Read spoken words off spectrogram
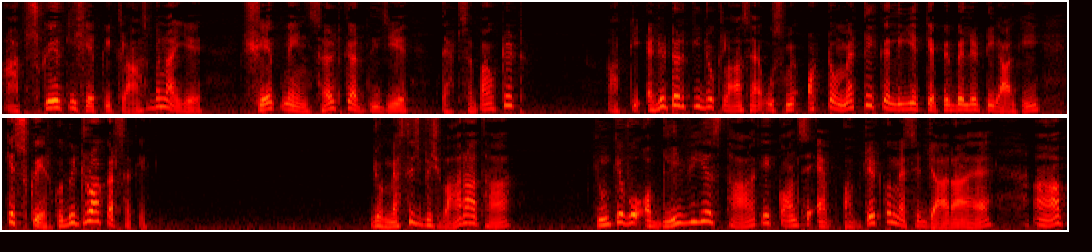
آپ اسکوئر کی شیپ کی کلاس بنائیے شیپ میں انسرٹ کر دیجیے دیٹس اباؤٹ اٹ آپ کی ایڈیٹر کی جو کلاس ہے، اس میں آٹومیٹیکلی یہ کیپیبلٹی آ گئی کہ اسکوئر کو بھی ڈرا کر سکے۔ جو میسج بھجوا رہا تھا کیونکہ وہ ابلیویس تھا کہ کون سے آبجیکٹ کو میسج جا رہا ہے، آپ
